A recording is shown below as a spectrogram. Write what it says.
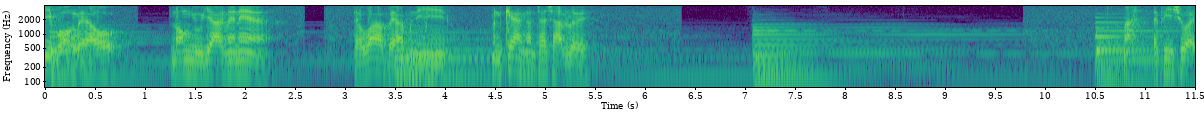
พี่บอกแล้ว น้องอยู่ยากแน่ๆ แต่ว่าแบบนี้มันแกล้งกันชัดๆเลย มาให้พี่ช่วย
